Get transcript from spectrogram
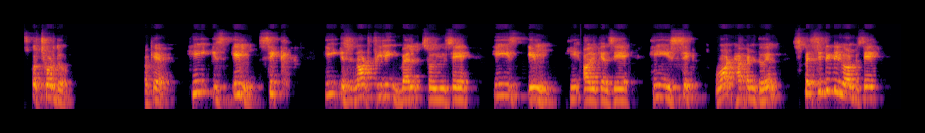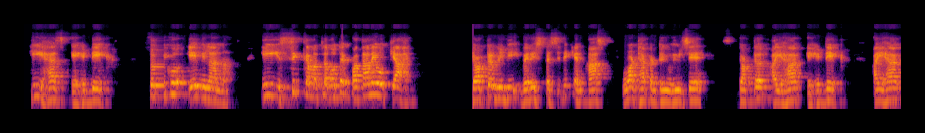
उसको छोड़ दो। Okay he is ill sick he is not feeling well so you say he is ill he और you can say he is sick what happened to him specifically you want to say he has ए हेडेक सभी को ए मिलाना। ही इज़ सिक का मतलब होता है, पता नहीं वो क्या है। Doctor will be very specific and ask what happened to you he will say doctor I have a headache I have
